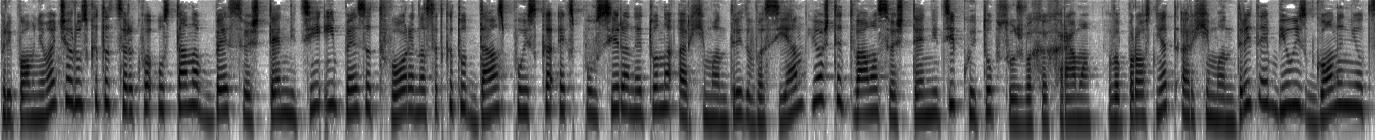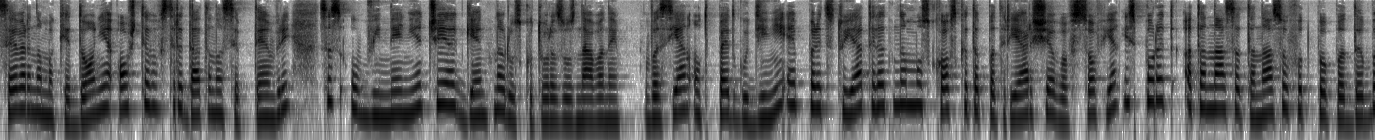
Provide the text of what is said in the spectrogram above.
Припомняме, че Руската църква остана без свещеници и бе затворена след като Данс поиска експулсирането на архимандрит Васиян и още двама свещеници, които обслужваха храма. Въпросният архимандрит е бил изгонен от Северна Македония още в средата на септември с обвинение, че е агент на руското разузнаване. Васян от 5 години е предстоятелят на Московската патриаршия в София и според Атанас Атанасов от ППДБ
